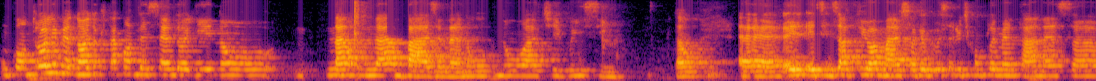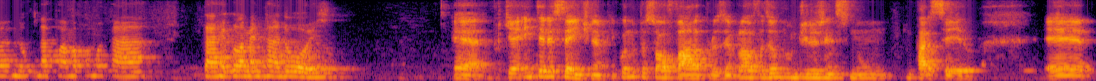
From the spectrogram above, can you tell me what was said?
um controle menor do que está acontecendo ali no, na, na base, né? no, no ativo em si. Então, é, esse desafio a mais, só que eu gostaria de complementar nessa, no, na forma como está tá regulamentado hoje. É, porque é interessante, né? Porque quando o pessoal fala, por exemplo, ah, vou fazer um due diligence num, num parceiro, é,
